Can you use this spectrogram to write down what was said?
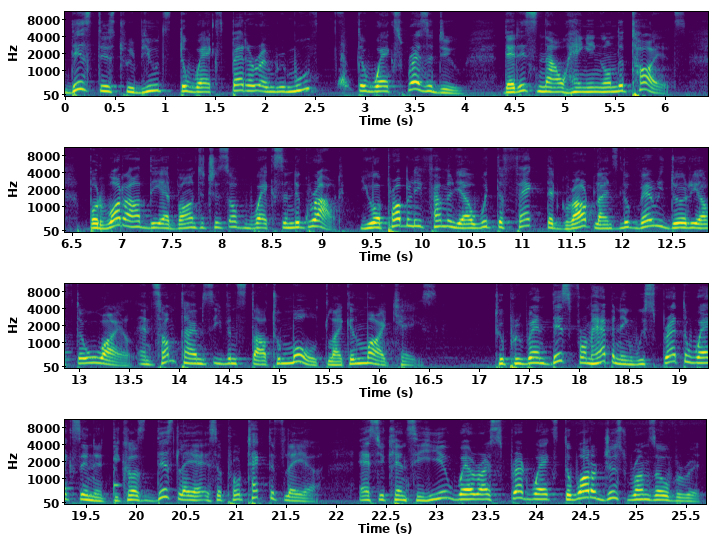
This distributes the wax better and removes the wax residue that is now hanging on the tiles. But what are the advantages of wax in the grout? You are probably familiar with the fact that grout lines look very dirty after a while and sometimes even start to mold like in my case. To prevent this from happening we spread the wax in it because this layer is a protective layer. As you can see here, where I spread wax the water just runs over it.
